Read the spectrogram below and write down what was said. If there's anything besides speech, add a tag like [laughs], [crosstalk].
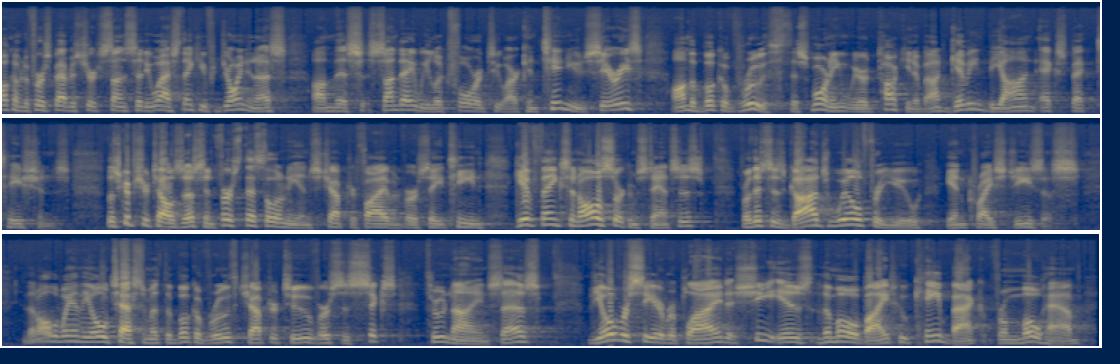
Welcome to First Baptist Church, Sun City West. Thank you for joining us on this Sunday. We look forward to our continued series on the book of Ruth. This morning we are talking about giving beyond expectations. The scripture tells us in 1 Thessalonians chapter 5 and verse 18, "Give thanks in all circumstances, for this is God's will for you in Christ Jesus." And then all the way in the Old Testament, the book of Ruth chapter 2 verses 6 through 9 says, the overseer replied, She is the Moabite who came back from Moab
